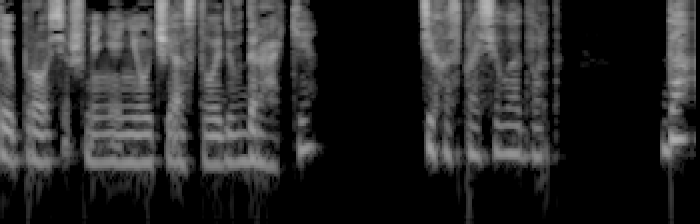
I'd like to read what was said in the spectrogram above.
«Ты просишь меня не участвовать в драке?» — тихо спросил Эдвард. «Да».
